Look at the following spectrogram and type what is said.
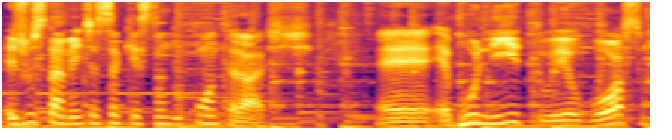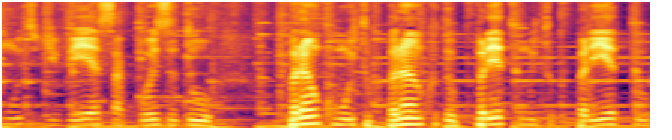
é justamente essa questão do contraste. É, é bonito, eu gosto muito de ver essa coisa do branco muito branco, do preto muito preto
